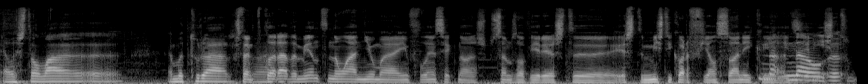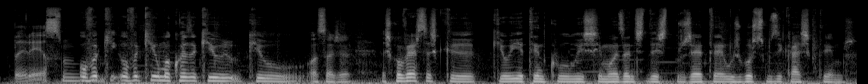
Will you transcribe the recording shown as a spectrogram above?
elas estão lá a, a maturar. Portanto, não é? declaradamente não há nenhuma influência que nós possamos ouvir este, este místico orfeão sónico não, e dizer não, isto uh, parece-me. Houve aqui, houve aqui uma coisa que o, que o. Ou seja, as conversas que, que eu ia tendo com o Luís Simões antes deste projeto é os gostos musicais que temos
